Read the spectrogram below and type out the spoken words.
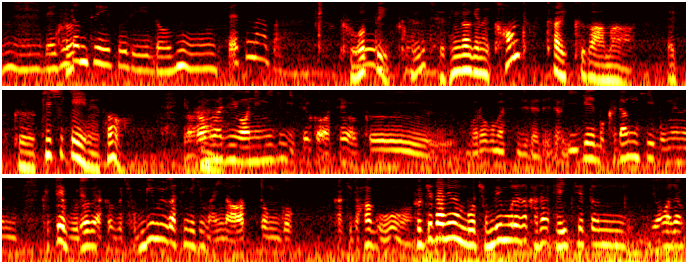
음, Resident Evil이 너무 셌나 봐. 그것도 그러니까. 있을 텐데 제 생각에는 Counter-Strike가 아마 그 PC 게임에서 여러 네. 가지 원인이 좀 있을 것 같아요. 그 뭐라고 말씀드려야 되죠? 이게 뭐 그 당시 보면은 그때 무렵에 약간 그 좀비물 같은 게 좀 많이 나왔던 것 같기도 하고 그렇게 따지면 뭐 좀비물에서 가장 대히트했던 영화장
